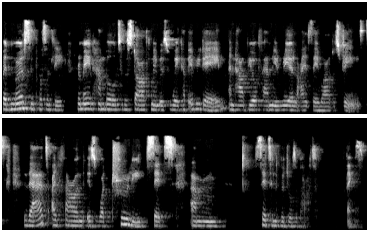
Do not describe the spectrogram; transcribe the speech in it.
but most importantly, remain humble to the staff members who wake up every day and help your family realize their wildest dreams. That I found is what truly sets um, sets individuals apart. Thanks.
